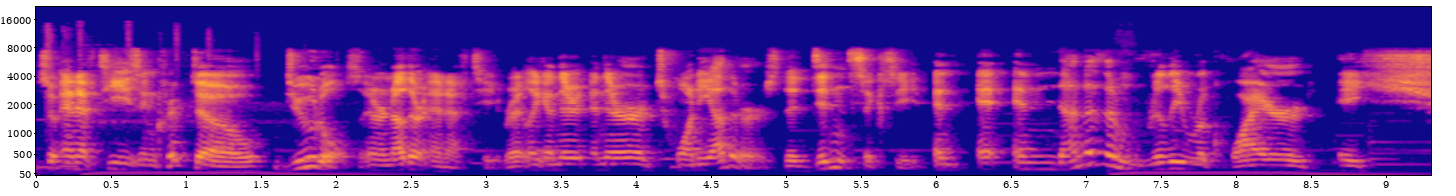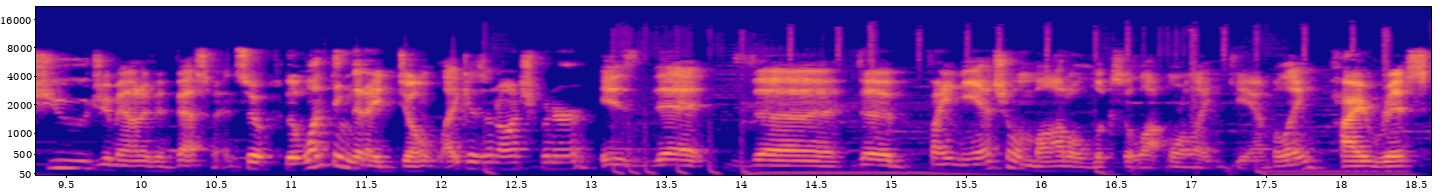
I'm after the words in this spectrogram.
So nfts in crypto doodles are another nft right? Like and there and there are 20 others that didn't succeed. And and, and none of them really required a huge amount of investment. And so the one thing that i don't like as an entrepreneur is that the the financial model looks a lot more like gambling, high risk,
